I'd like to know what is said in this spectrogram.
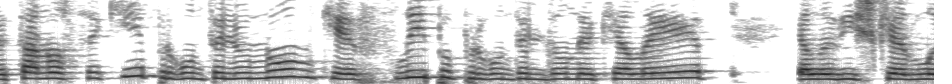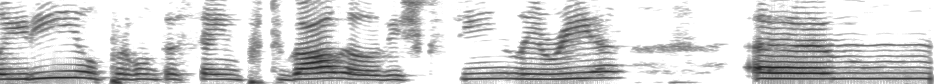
está uh, não sei o quê, pergunta-lhe o nome, que é Filipa, pergunta-lhe de onde é que ela é. Ela diz que é de Leiria, ele pergunta se é em Portugal, ela diz que sim, Leiria. Um,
